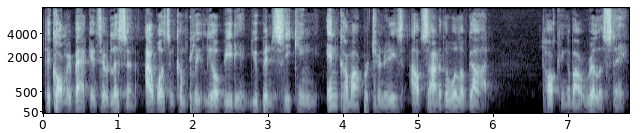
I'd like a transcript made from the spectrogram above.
They called me back and said, "Listen, I wasn't completely obedient. You've been seeking income opportunities outside of the will of God." Talking about real estate.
